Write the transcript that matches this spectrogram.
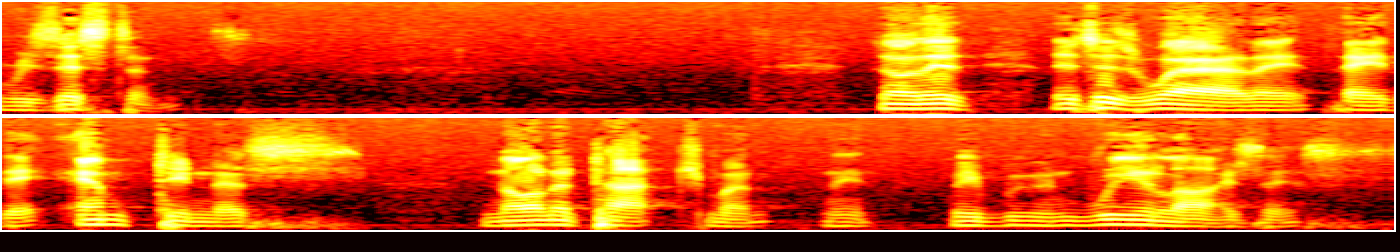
resistance. So this, this is where the emptiness, non-attachment. We realize this,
